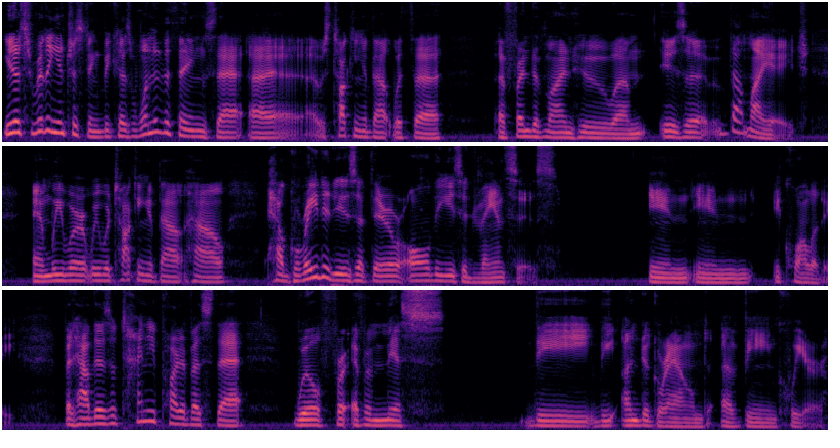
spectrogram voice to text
You know, it's really interesting because one of the things that uh, I was talking about with uh, a friend of mine who um, is uh, about my age, and we were we were talking about how how great it is that there are all these advances in in equality, but how there's a tiny part of us that will forever miss the the underground of being queer,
